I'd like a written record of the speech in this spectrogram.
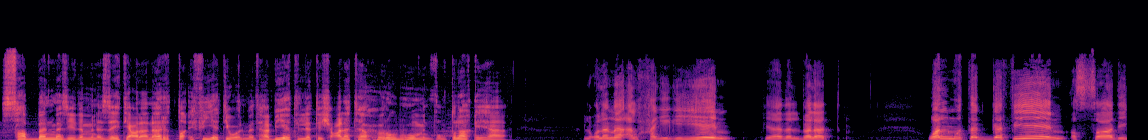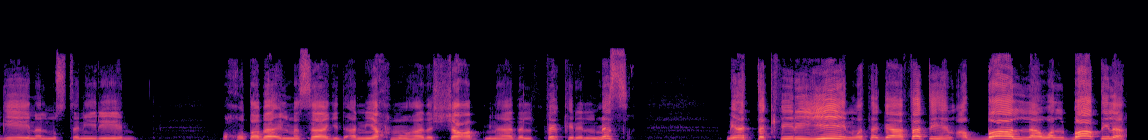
صابا مزيدا من الزيت على نار الطائفية والمذهبية التي اشعلتها حروبه منذ انطلاقها. العلماء الحقيقيين في هذا البلد والمثقفين الصادقين المستنيرين. وخطباء المساجد أن يحموا هذا الشعب من هذا الفكر المسخ من التكفيريين وثقافتهم الضالة والباطلة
